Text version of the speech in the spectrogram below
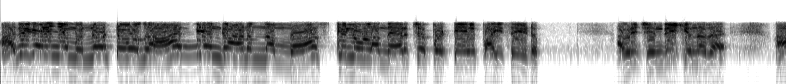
അത് കഴിഞ്ഞ് മുന്നോട്ട് പോകുക. ആദ്യം കാണുന്ന മോസ്കിലുള്ള നേർച്ചപ്പെട്ടിയിൽ പൈസ ഇടും. അവർ ചിന്തിക്കുന്നത് ആ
